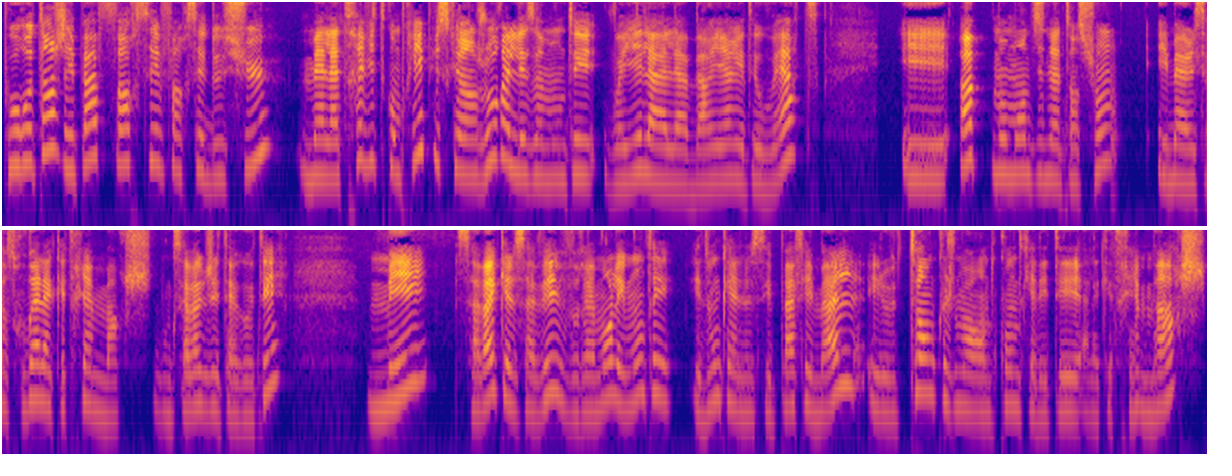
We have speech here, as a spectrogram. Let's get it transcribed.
Pour autant, j'ai pas forcé, forcé dessus, mais elle a très vite compris, puisque un jour, elle les a montés. Vous voyez, la, la barrière était ouverte. Et hop, moment d'inattention, et ben elle s'est retrouvée à la quatrième marche. Donc ça va que j'étais à côté. Mais ça va qu'elle savait vraiment les monter. Et donc elle ne s'est pas fait mal. Et le temps que je me rende compte qu'elle était à la quatrième marche,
